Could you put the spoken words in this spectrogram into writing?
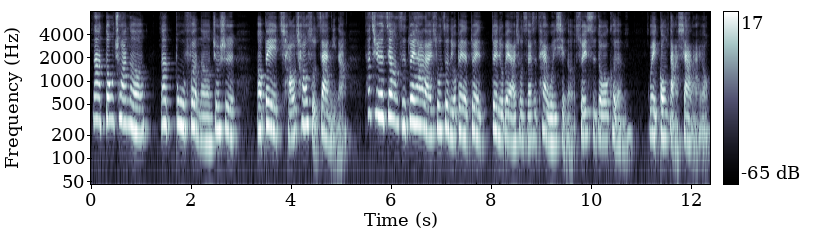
那东川呢那部分呢就是呃被曹操所占领啊。他觉得这样子对他来说，这刘备的对对刘备来说实在是太危险了，随时都有可能会攻打下来哦。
